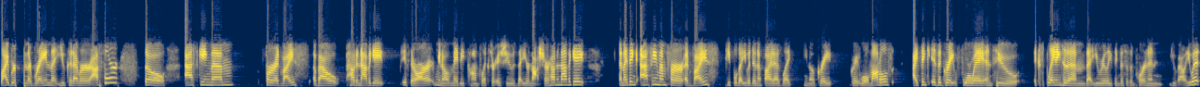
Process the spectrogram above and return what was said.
library in their brain that you could ever ask for. So asking them for advice about how to navigate if there are, you know, maybe conflicts or issues that you're not sure how to navigate. And I think asking them for advice people that you identified as like, you know, great, great role models, I think is a great four-way into explaining to them that you really think this is important and you value it.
